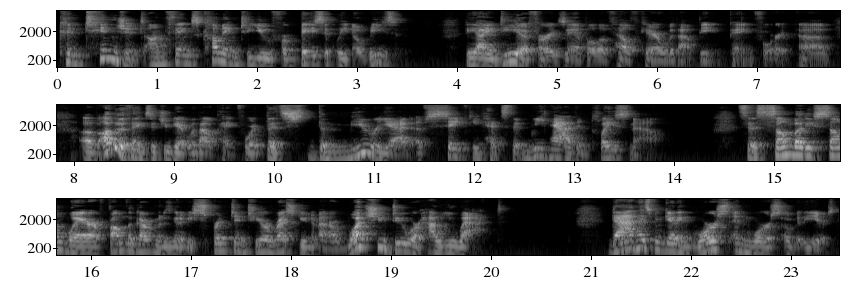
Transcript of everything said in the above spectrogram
contingent on things coming to you for basically no reason. The idea, for example, of healthcare without being paying for it, uh, of other things that you get without paying for it, that's the myriad of safety nets that we have in place now. Says somebody somewhere from the government is going to be sprinting to your rescue no matter what you do or how you act. That has been getting worse and worse over the years.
